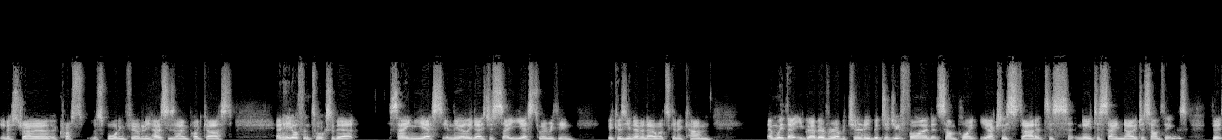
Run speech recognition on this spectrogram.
in Australia across the sporting field, and he hosts his own podcast. And he often talks about saying yes in the early days, just say yes to everything because you never know what's going to come. And with that, you grab every opportunity. But did you find at some point you actually started to need to say no to some things that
